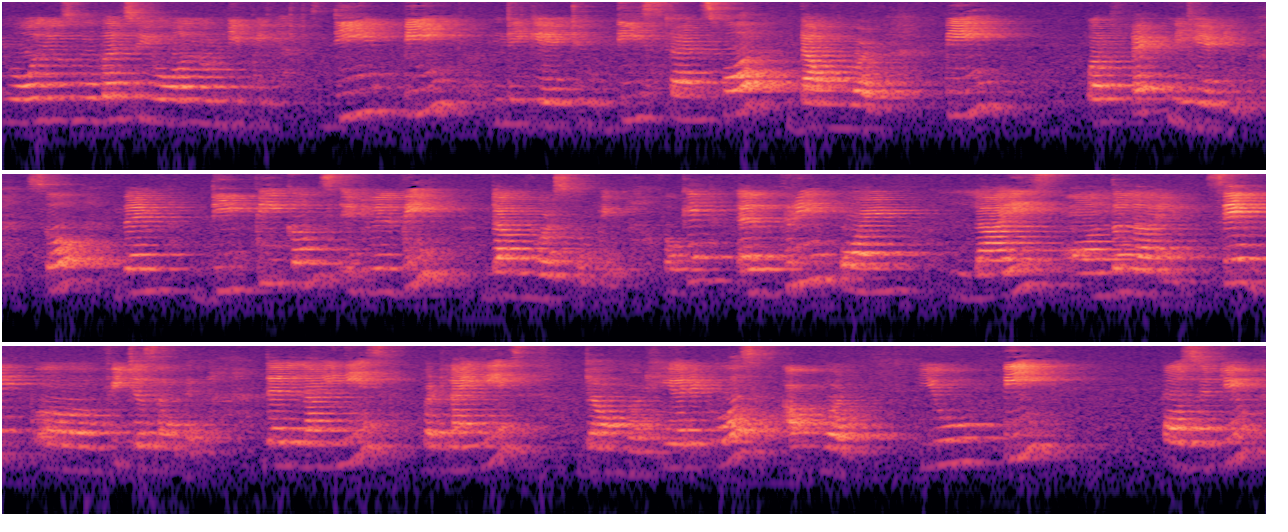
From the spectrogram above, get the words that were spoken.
you all use mobile so you all know DP. DP negative, D stands for downward, P perfect negative. So when dp comes it will be downward sloping. Okay, every point lies on the line. Same uh, features are there. Then line is, but line is downward. Here it was upward. UP positive,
